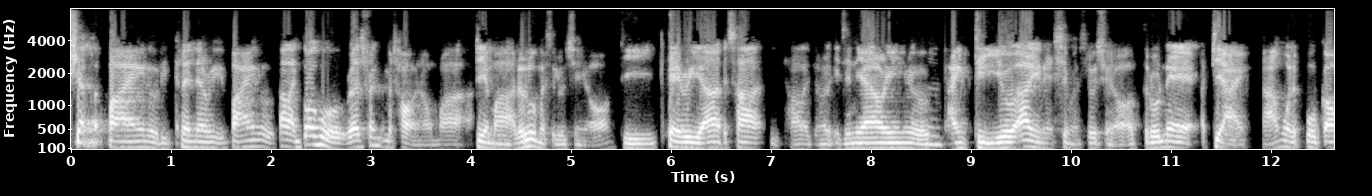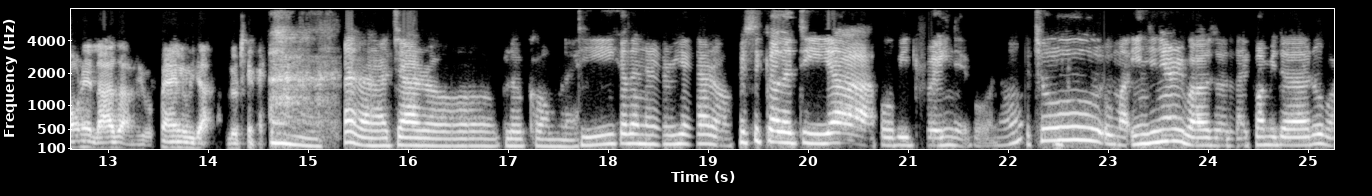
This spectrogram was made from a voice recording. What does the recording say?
chef အပိုင်းတို့ဒီ culinary အပိုင်းတို့အဲ့တော့ကို restaurant မထောင်အောင်မှာပြင်မှာလုပ်လို့မယ်ဆိုလို့ရှိရင်ရောဒီ career တခြားဒီထားလိုက်ကျွန်တော် engineering တို့ IT တို့အဲ့ဒီနဲ့ရှင်းမယ်ဆိုလို့ရှိရင်ရောသူတို့ ਨੇ အပြိုင်ဒါမှမဟုတ်လေပိုကောင်းတဲ့လားစာမျိုးဖန်လို့ရလို့ထင်တယ်အဲ့ဒါကြတော့ဘယ်လိုခေါ်မလဲဒီ culinary ကတော့ physicality ကပိုပြီး drain နေပေါ့နော်တချို့ဟိုမှာ engineering ပါလို့ဆို like computer တို့ဘာ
